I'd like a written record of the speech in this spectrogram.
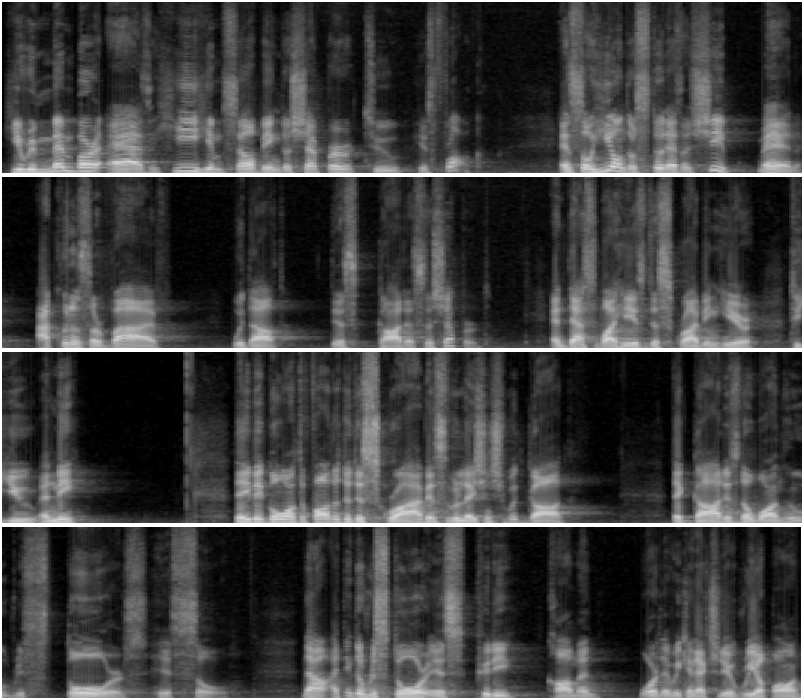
He remembered as he himself being the shepherd to his flock. And so he understood as a sheep, man, I couldn't survive without this God as the shepherd. And that's why he is describing here to you and me. David go on to further to describe his relationship with God, that God is the one who restores his soul. Now, I think the restore is pretty common word that we can actually agree upon.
